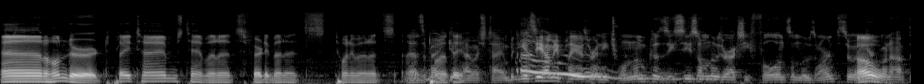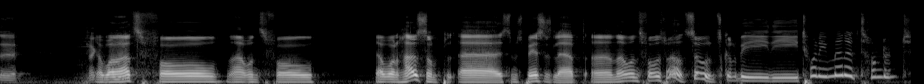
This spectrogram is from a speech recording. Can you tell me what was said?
and 100. Play times 10 minutes, 30 minutes, 20 minutes, That's and about good 20. how much time. But you can see how many players are in each one of them because you see some of those are actually full and some of those aren't. So Oh. you're going to have to. pick Oh, well, one. that's full. That one's full. That one has some uh some spaces left, and that one's full as well. So it's going to be the 20 minute 100,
